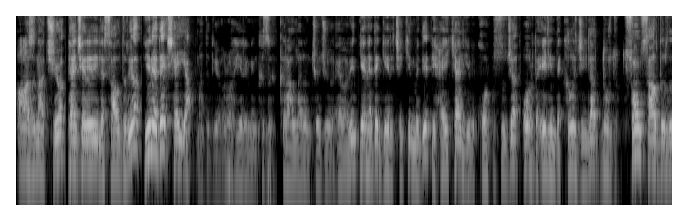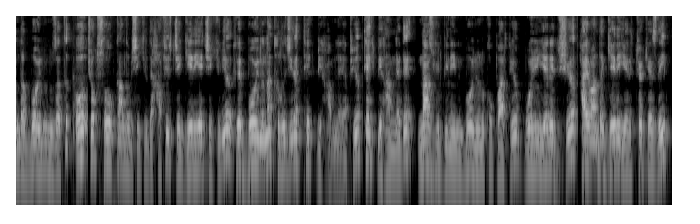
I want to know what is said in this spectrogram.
ağzını açıyor, pençeleriyle saldırıyor. Yine de şey yapmadı diyor Rohirrim'in kızı. Kralların çocuğu Eowyn gene de geri çekilmedi. Bir heykel gibi korkusuzca orada elinde kılıcıyla durdu. Son saldırdığında boynunu uzatıp o çok soğukkanlı bir şekilde hafifçe geriye çekiliyor ve boynuna kılıcıyla tek bir hamle yapıyor. Tek bir hamlede Nazgül bineğinin boynunu kopartıyor. Boyun yere düşüyor. Hayvan da geri geri tökezleyip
